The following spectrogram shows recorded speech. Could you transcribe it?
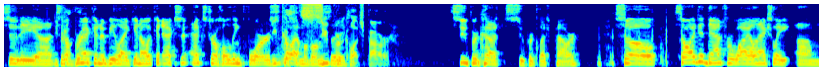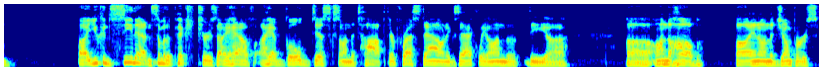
to the uh, to call- the brick, and it'd be like you know it could extra extra holding force You for call some that of them. so super they- clutch power. super cut super clutch power. So so I did that for a while, and actually, um, uh, you can see that in some of the pictures I have. I have gold discs on the top. They're pressed down exactly on the the uh, uh, on the hub uh, and on the jumpers.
